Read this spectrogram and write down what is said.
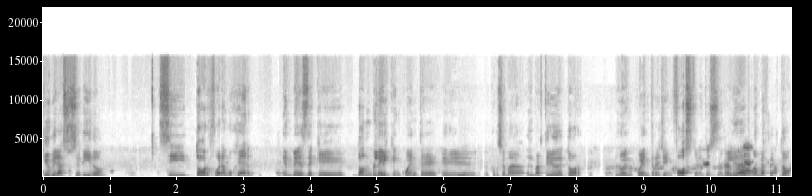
qué hubiera sucedido si Thor fuera mujer. En vez de que Don Blake encuentre, eh, ¿cómo se llama? El martillo de Thor, lo encuentra Jane Foster. Entonces, en realidad, no me afectó.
